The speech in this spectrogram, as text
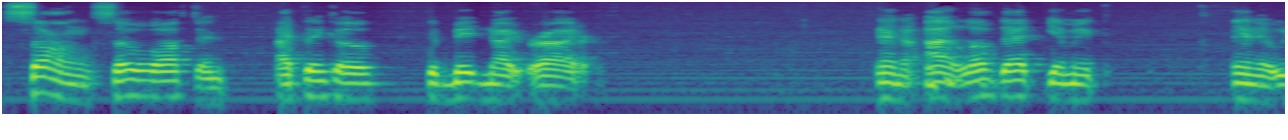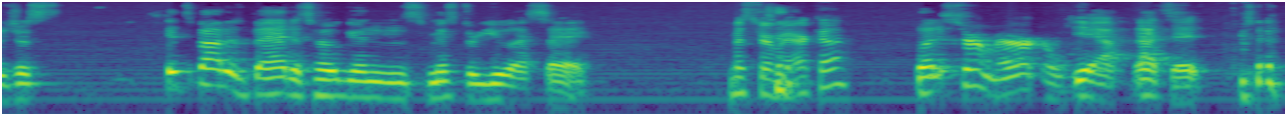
song so often. I think of the Midnight Rider, and I love that gimmick. And it was just, it's about as bad as Hogan's Mr. USA. Mr. America? But Mr. America. yeah, that's it.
